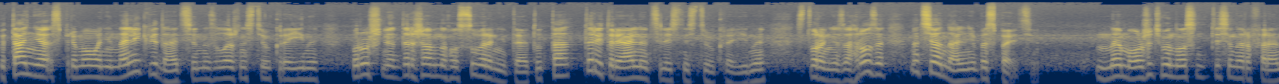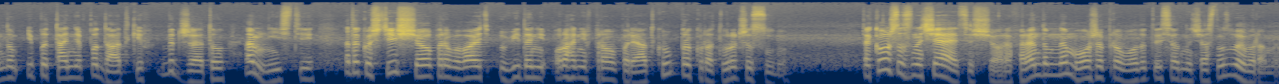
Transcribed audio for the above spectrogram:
питання спрямовані на ліквідацію незалежності України, порушення державного суверенітету та територіальної цілісності України, створення загрози національній безпеці. Не можуть виноситися на референдум і питання податків, бюджету, амністії, а також ті, що перебувають у відданні органів правопорядку, прокуратури чи суду. Також зазначається, що референдум не може проводитися одночасно з виборами,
